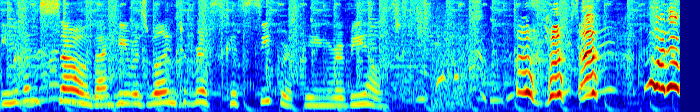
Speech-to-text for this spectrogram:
Even so, that he was willing to risk his secret being revealed. what a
